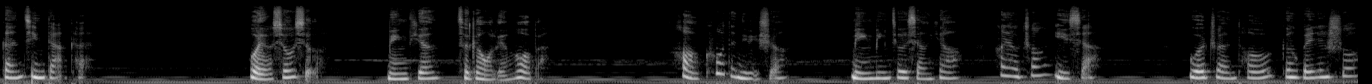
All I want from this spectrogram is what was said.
赶紧打开。我要休息了，明天再跟我联络吧。好酷的女生，明明就想要，还要装一下。我转头跟为人说：“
